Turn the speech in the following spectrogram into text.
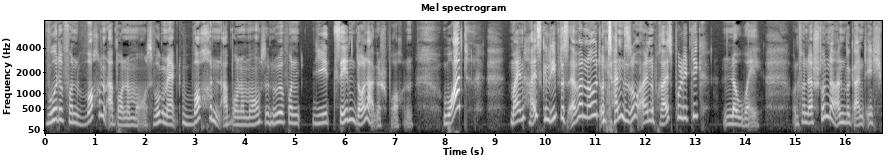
wurde von Wochenabonnements, wohlgemerkt Wochenabonnements in Höhe von je 10 Dollar gesprochen. What? mein heißgeliebtes Evernote und dann so eine Preispolitik? No way. Und von der Stunde an begann ich,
